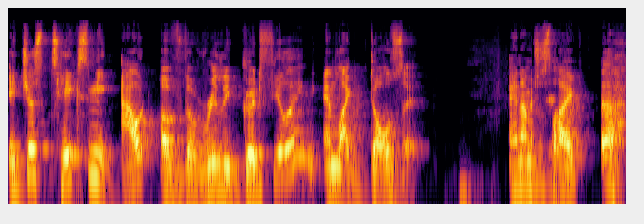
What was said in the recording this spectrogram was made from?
It just takes me out of the really good feeling and like dulls it. And I'm just like, ugh,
